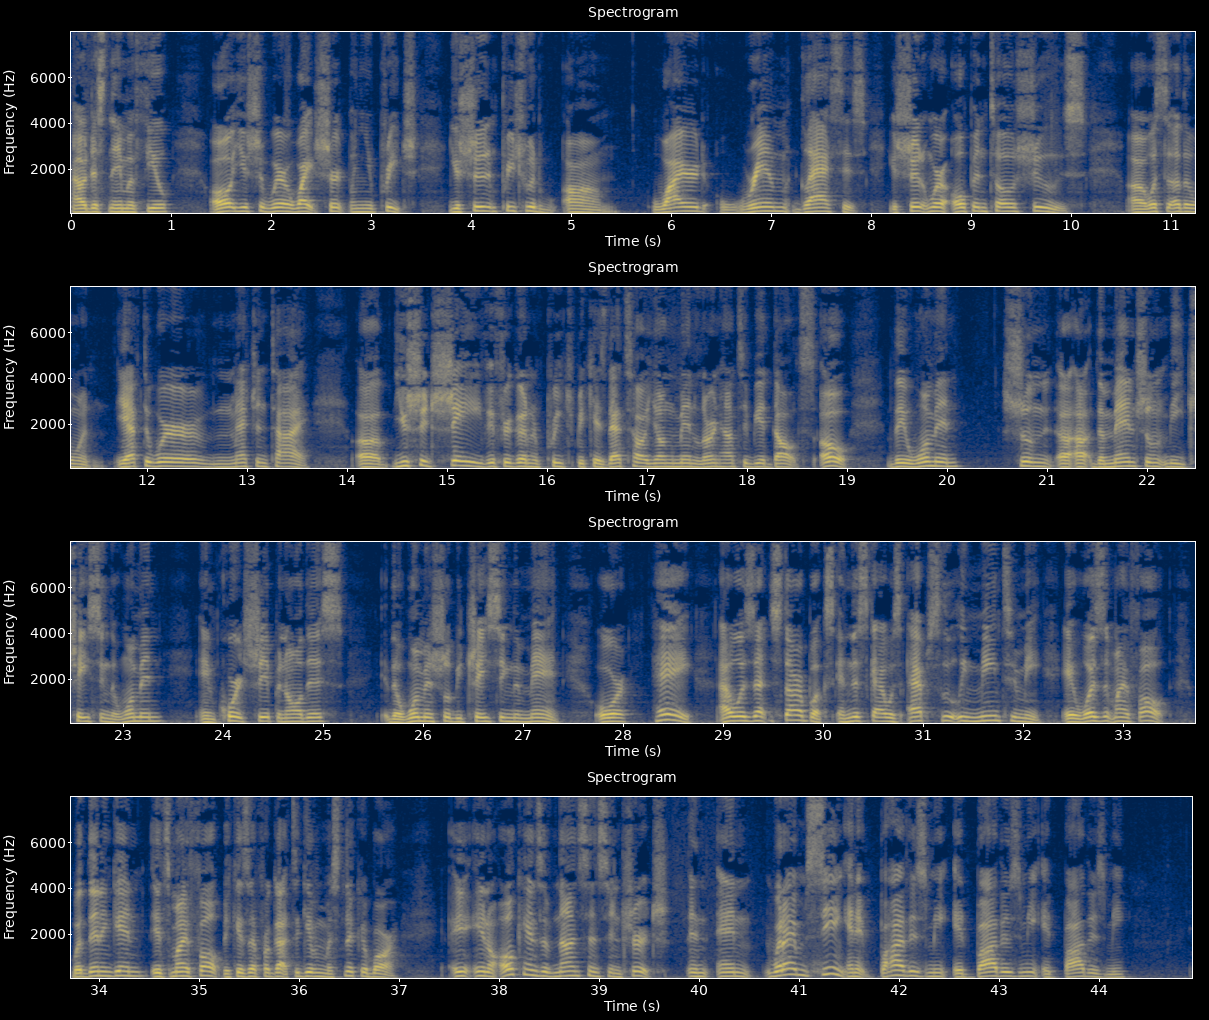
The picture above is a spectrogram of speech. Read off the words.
I'll just name a few. Oh, you should wear a white shirt when you preach. You shouldn't preach with um wired rim glasses. You shouldn't wear open toe shoes. Uh, what's the other one? You have to wear matching tie. Uh, you should shave if you're gonna preach because that's how young men learn how to be adults. Oh, the woman shouldn't. Uh, uh, the man shouldn't be chasing the woman in courtship and all this the woman should be chasing the man. Or, hey, I was at Starbucks and this guy was absolutely mean to me. It wasn't my fault. But then again, it's my fault because I forgot to give him a Snicker bar. You know, all kinds of nonsense in church. And and what I'm seeing, and it bothers me, it bothers me, it bothers me,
